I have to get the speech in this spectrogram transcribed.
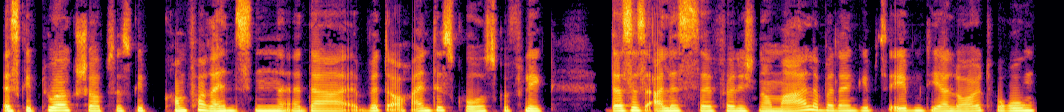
es gibt Workshops, es gibt Konferenzen, äh, da wird auch ein Diskurs gepflegt. Das ist alles äh, völlig normal, aber dann gibt es eben die Erläuterung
